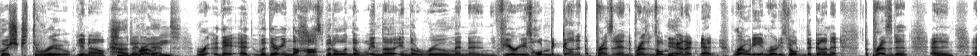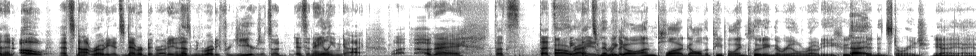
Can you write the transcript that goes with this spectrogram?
pushed through, you know. How did it end? Ro- they uh, they're in the hospital in the in the in the room, and, and Fury is holding the gun at the president. The president's holding Yeah. the gun at, at Rhodey, and Rhodey's holding the gun at the president. And and then oh, that's not Rhodey. It's never been Rhodey. It hasn't been Rhodey for years. It's a it's an alien guy. Well, Okay, that's that's All see, right. that's and then we go unplug all the people, including the real Rhodey, who's Uh, been in storage. Yeah, yeah, yeah.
